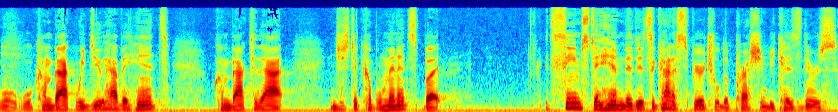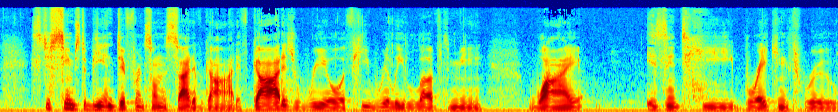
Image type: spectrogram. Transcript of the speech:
We'll, we'll come back. We do have a hint. We'll come back to that in just a couple minutes. But it seems to him that it's a kind of spiritual depression because there's just seems to be indifference on the side of God. If God is real, if he really loved me, why isn't he breaking through?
